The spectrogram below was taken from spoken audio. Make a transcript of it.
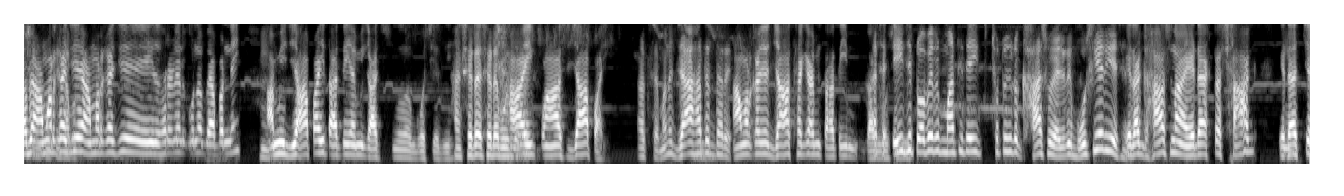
তবে আমার কাছে আমার কাছে এই ধরনের কোনো ব্যাপার নেই। আমি যা পাই তাতেই আমি গাছ বসিয়ে দিই। হ্যাঁ সেটা সেটা ছাই পাঁচ যা পাই। আচ্ছা মানে যা হাতের ধারে। আমার কাছে যা থাকে আমি তাতেই গাছ আচ্ছা এই যে টবের মাটিতে এই ছোট ছোট ঘাস হয়ে আছে বসিয়ে দিয়েছে এটা ঘাস না এটা একটা শাক। এটা হচ্ছে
